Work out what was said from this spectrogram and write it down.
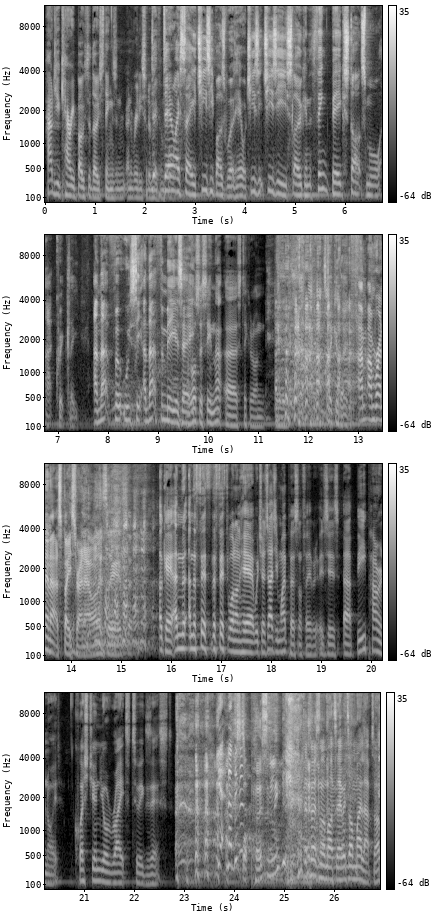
how do you carry both of those things and, and really sort of D- move them dare forward? I say, cheesy buzzword here or cheesy cheesy slogan: think big, start small, act quickly. And that for we see, and that for me is a I've also seen that uh, sticker on. Sticker though. I'm, I'm running out of space right now, honestly. It's, okay, and the, and the fifth the fifth one on here, which is actually my personal favorite, which is uh, be paranoid. Question your right to exist. Yeah, no, this is What personally? It's a personal motto. It's on my laptop.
